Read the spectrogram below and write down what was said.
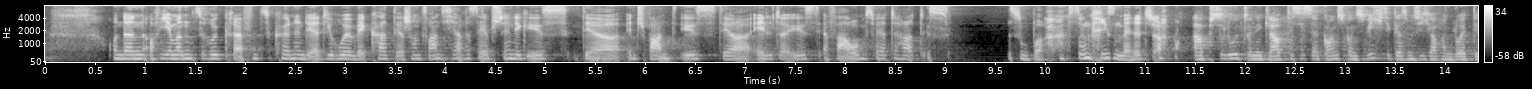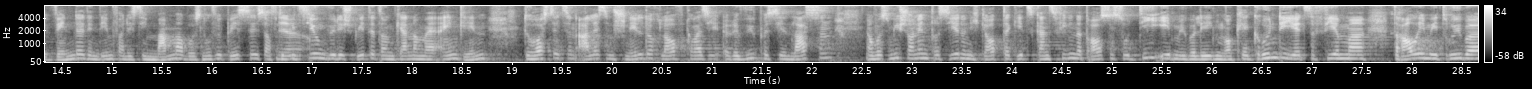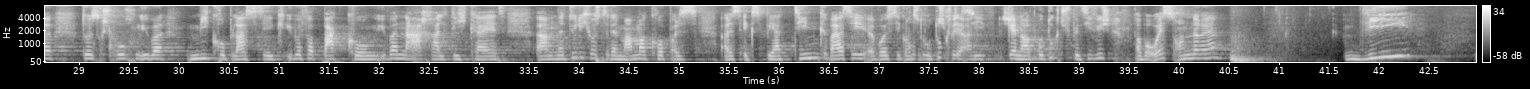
Und dann auf jemanden zurückgreifen zu können, der die Ruhe weg hat, der schon 20 Jahre selbstständig ist, der entspannt ist, der älter ist, Erfahrungswerte hat, ist super, so ein Krisenmanager. Absolut. Und ich glaube, das ist ja ganz, ganz wichtig, dass man sich auch an Leute wendet. In dem Fall ist die Mama, was nur viel besser ist. Auf die ja. Beziehung würde ich später dann gerne nochmal eingehen. Du hast jetzt dann alles im Schnelldurchlauf quasi Revue passieren lassen. Aber was mich schon interessiert, und ich glaube, da geht es ganz vielen da draußen so, die eben überlegen, okay, gründe jetzt eine Firma, traue ich mich drüber. Du hast gesprochen über Mikroplastik, über Verpackung, über Nachhaltigkeit. Ähm, natürlich hast du deine Mama gehabt als, als Expertin quasi, was die ganzen Produkte an, genau, produktspezifisch. Aber alles andere, wie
